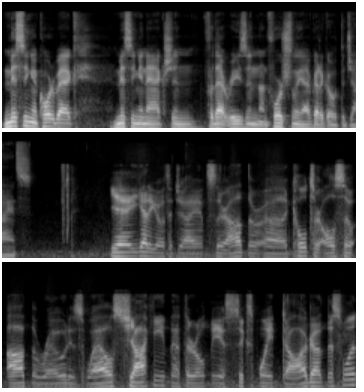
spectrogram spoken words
missing a quarterback, missing in action. For that reason, unfortunately, I've got to go with the Giants. Yeah, you got to go with the Giants. They're on the uh, Colts are also on the road as well. Shocking that they're only a six point dog on this one.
